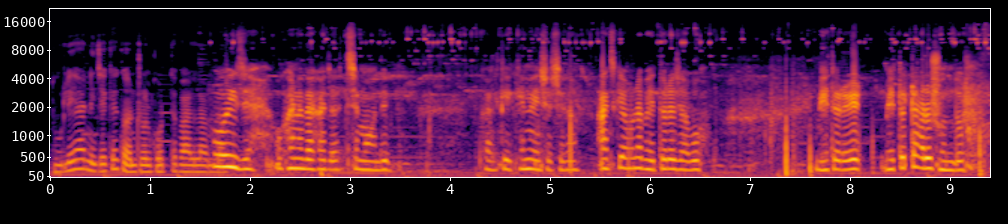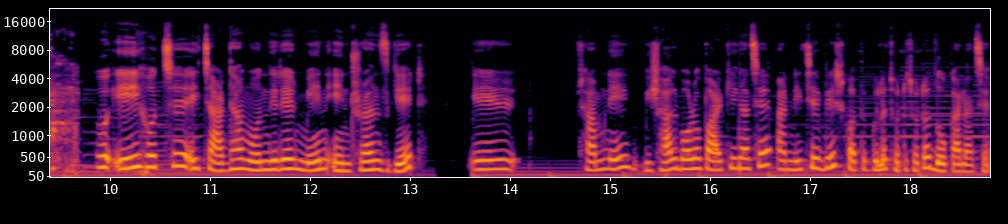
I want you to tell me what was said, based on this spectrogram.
তুলে আর নিজেকে কন্ট্রোল করতে পারলাম ওই যে ওখানে দেখা যাচ্ছে মহাদেব। কালকে এখানে এসেছিলাম। আজকে আমরা ভেতরে যাব। ভেতরে ভেতরটা আরও সুন্দর। তো এই হচ্ছে এই চারধাম মন্দিরের মেন এন্ট্রান্স গেটের সামনে বিশাল বড় পার্কিং আছে আর নিচে বেশ কতগুলো ছোট ছোট দোকান আছে।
